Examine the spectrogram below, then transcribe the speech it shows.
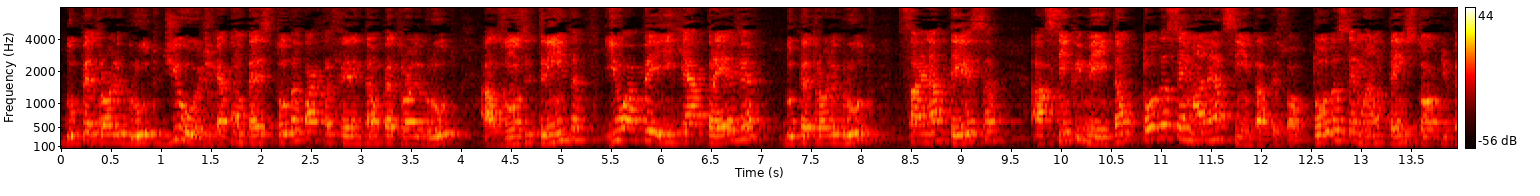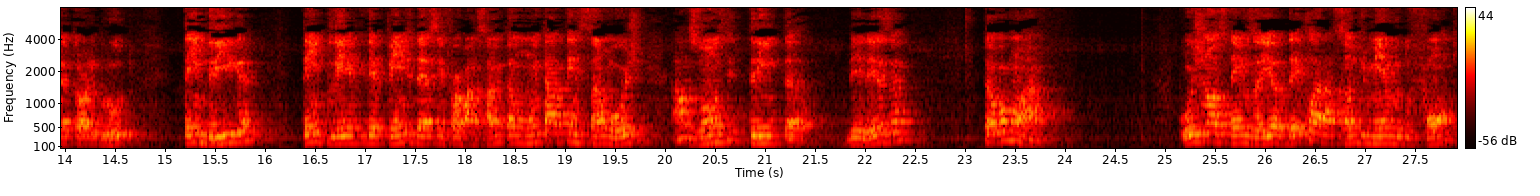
do petróleo bruto de hoje, que acontece toda quarta-feira, então, petróleo bruto às 11h30 e o API, que é a prévia do petróleo bruto, sai na terça às 5h30. Então, toda semana é assim, tá, pessoal? Toda semana tem estoque de petróleo bruto, tem briga, tem player que depende dessa informação, então muita atenção hoje às 11h30, beleza? Então, vamos lá. Hoje nós temos aí a declaração de membro do FONC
